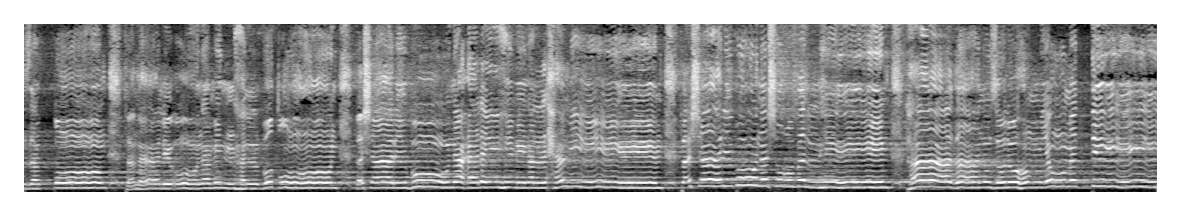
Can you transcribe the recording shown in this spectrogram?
زقوم فمالئون منها البطون فشاربون عليه من الحميم فشاربون شرب الهيم. هذا نزلهم يوم الدين.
